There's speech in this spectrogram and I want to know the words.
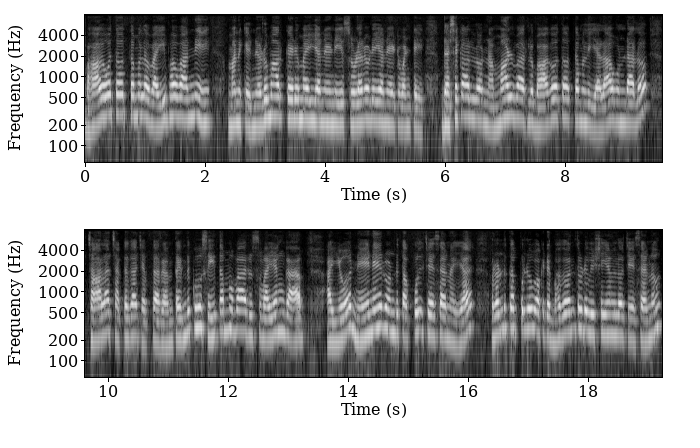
భాగవతోత్తముల వైభవాన్ని మనకి నడుమార్కెడమయ్యనని సుళరుడి అనేటువంటి దశకాల్లో నమ్మాళ్ళవార్లు భాగవతోత్తములు ఎలా ఉండాలో చాలా చక్కగా చెప్తారు. అంతెందుకు? సీతమ్మ వారు స్వయంగా అయ్యో నేనే రెండు తప్పులు చేశానయ్యా. రెండు తప్పులు ఒకటి భగవంతుడి విషయంలో చేశాను.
